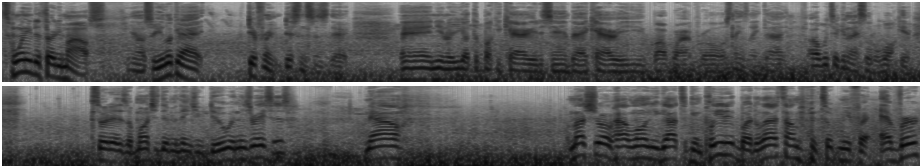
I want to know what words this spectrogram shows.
20 to 30 miles. You know, so you're looking at different distances there. And you know, you got the bucket carry, the sandbag carry, barbed wire crawls, things like that. Oh, we're taking a nice little walk here. So there's a bunch of different things you do in these races. Now, I'm not sure how long you got to complete it, but the last time it took me forever.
